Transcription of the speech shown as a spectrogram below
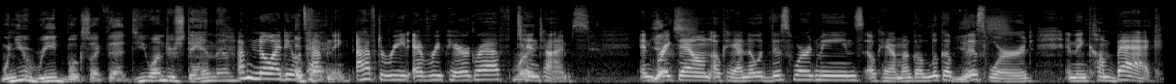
when you read books like that, do you understand them? I have no idea what's Okay. happening. I have to read every paragraph ten times. And break down, okay, I know what this word means. Okay, I'm gonna go look up Yes. this word and then come back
